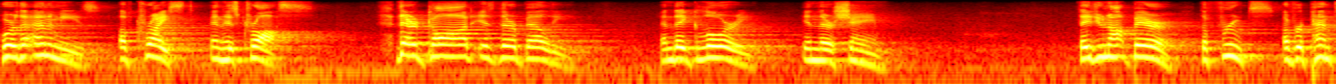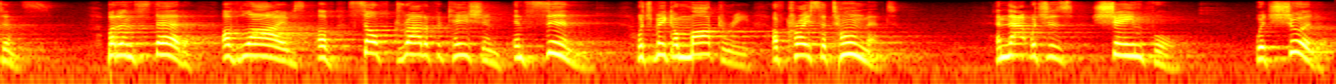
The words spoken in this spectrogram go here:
who are the enemies of Christ and his cross. Their God is their belly, and they glory in their shame. They do not bear the fruits of repentance, but instead of lives of self gratification and sin, which make a mockery of Christ's atonement, and that which is shameful, which should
